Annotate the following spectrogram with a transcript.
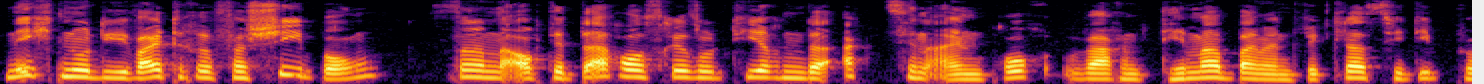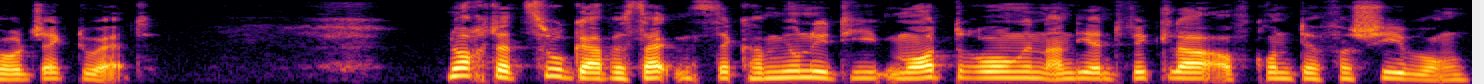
Nicht nur die weitere Verschiebung, sondern auch der daraus resultierende Aktieneinbruch waren Thema beim Entwickler CD Projekt Red. Noch dazu gab es seitens der Community Morddrohungen an die Entwickler aufgrund der Verschiebung.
